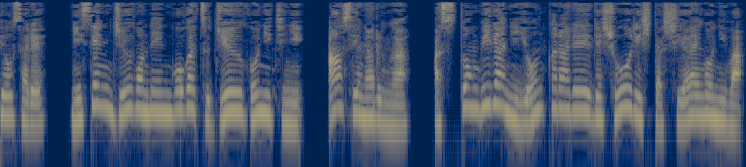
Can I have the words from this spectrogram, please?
表され、2015年5月15日にアーセナルがアストンビラに4から0で勝利した試合後には、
